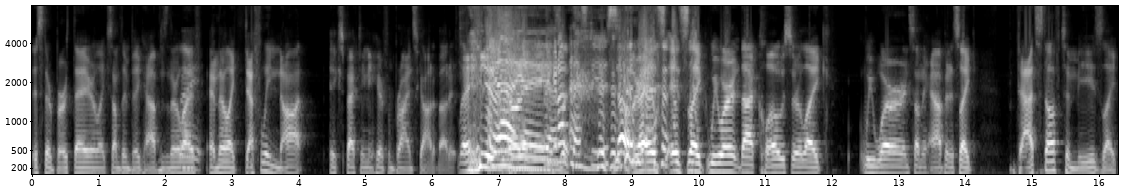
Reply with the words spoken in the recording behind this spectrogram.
it's their birthday or like something big happens in their life and they're like definitely not expecting to hear from Brian Scott about it. Like, you know Yeah, what I yeah, mean? yeah, Like, yeah. you're not besties. like- no, right? It's it's like we weren't that close or like we were and something happened. It's like that stuff to me is like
